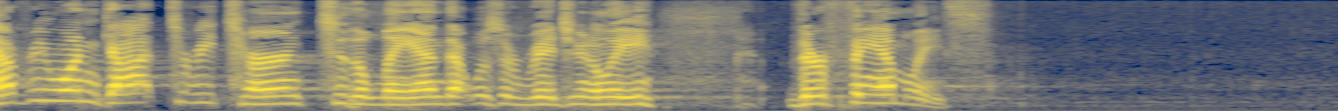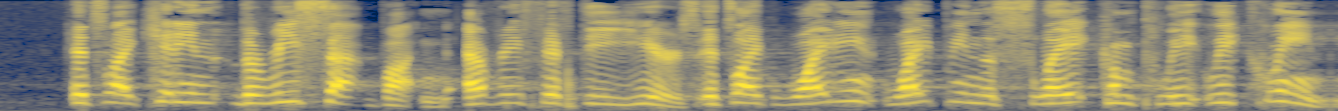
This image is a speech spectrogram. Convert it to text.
Everyone got to return to the land that was originally their families. It's like hitting the reset button every 50 years. It's like wiping, wiping the slate completely clean.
